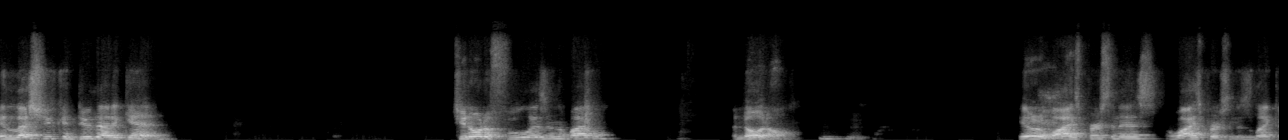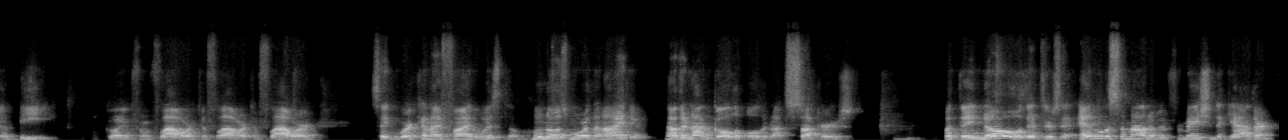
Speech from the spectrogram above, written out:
unless you can do that again. Do you know what a fool is in the Bible? A know it all. You know what a wise person is? A wise person is like a bee going from flower to flower to flower, saying, Where can I find wisdom? Who knows more than I do? Now, they're not gullible, they're not suckers, but they know that there's an endless amount of information to gather.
